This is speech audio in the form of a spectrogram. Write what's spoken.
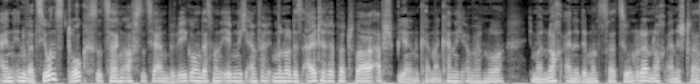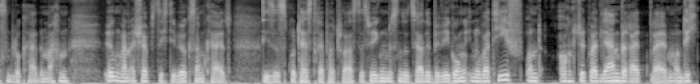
einen Innovationsdruck sozusagen auf sozialen Bewegungen, dass man eben nicht einfach immer nur das alte Repertoire abspielen kann. Man kann nicht einfach nur immer noch eine Demonstration oder noch eine Straßenblockade machen. Irgendwann erschöpft sich die Wirksamkeit dieses Protestrepertoires. Deswegen müssen soziale Bewegungen innovativ und auch ein Stück weit lernbereit bleiben. Und ich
